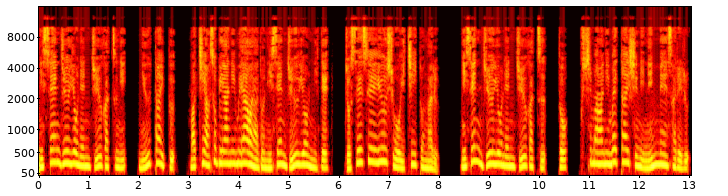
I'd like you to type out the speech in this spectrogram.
2014年10月にニュータイプ街遊びアニメアワード2014にて女性声優賞1位となる。2014年10月と串島アニメ大使に任命される。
